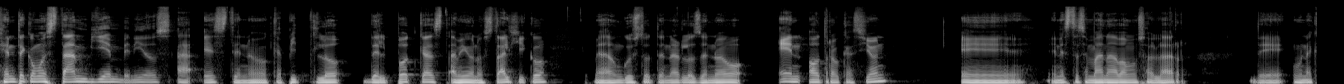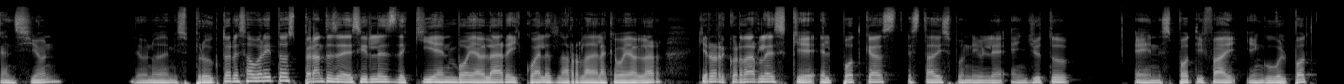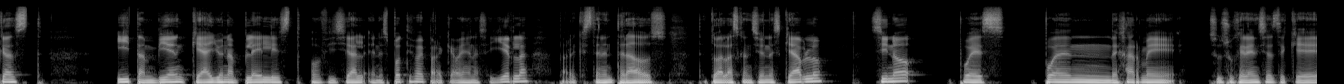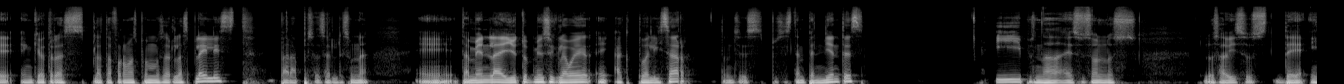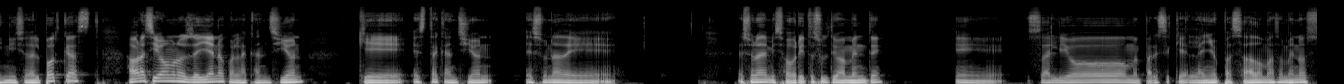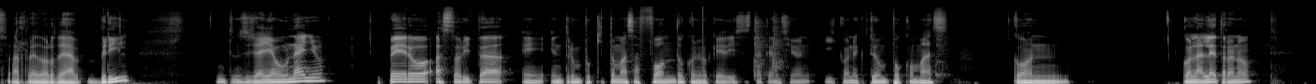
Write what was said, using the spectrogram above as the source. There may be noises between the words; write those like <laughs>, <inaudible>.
Gente, ¿cómo están? Bienvenidos a este nuevo capítulo del podcast Amigo Nostálgico. Me da un gusto tenerlos de nuevo en otra ocasión. Eh, en esta semana vamos a hablar de una canción de uno de mis productores favoritos. Pero antes de decirles de quién voy a hablar y cuál es la rola de la que voy a hablar, quiero recordarles que el podcast está disponible en YouTube, en Spotify y en Google Podcast. Y también que hay una playlist oficial en Spotify para que vayan a seguirla, para que estén enterados de todas las canciones que hablo. Si no, pues pueden dejarme sus sugerencias de que en qué otras plataformas podemos hacer las playlists para pues hacerles una. Eh, también la de YouTube Music la voy a eh, actualizar, entonces pues estén pendientes. Y pues nada, esos son los, los avisos de inicio del podcast. Ahora sí, vámonos de lleno con la canción que esta canción es una de. Es una de mis favoritas últimamente. Eh, salió, me parece que el año pasado, más o menos, alrededor de abril. Entonces ya lleva un año. Pero hasta ahorita eh, entré un poquito más a fondo con lo que dice esta canción y conecté un poco más con, con la letra, ¿no?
